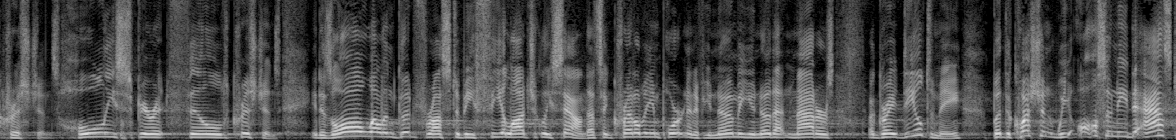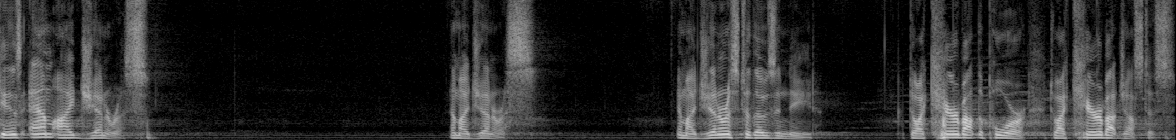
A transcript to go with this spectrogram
Christians, Holy Spirit filled Christians. It is all well and good for us to be theologically sound. That's incredibly important. And if you know me, you know that matters a great deal to me. But the question we also need to ask is Am I generous? Am I generous? Am I generous to those in need? Do I care about the poor? Do I care about justice?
